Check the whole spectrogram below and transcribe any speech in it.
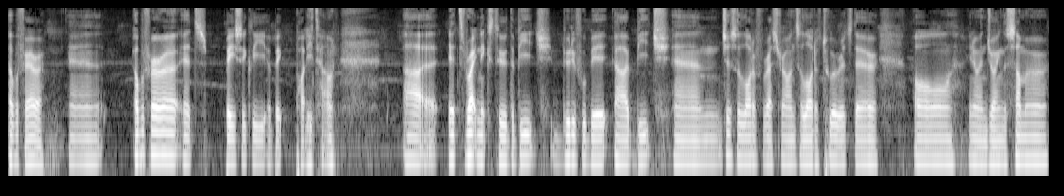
Albufeira. And Albufeira, it's basically a big party town. Uh, it's right next to the beach, beautiful be- uh, beach, and just a lot of restaurants, a lot of tourists there, all you know enjoying the summer.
